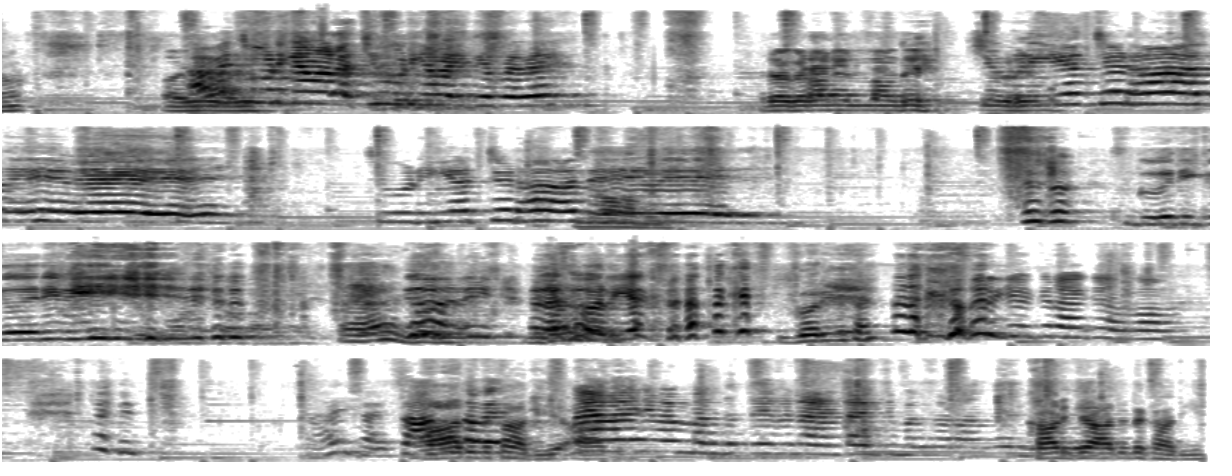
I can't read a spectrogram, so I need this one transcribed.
ਹਾਂ। ਆਵੇ ਆਏ। ਚੂੜੀਆਂ ਵਾਲਾ ਚੂੜੀਆਂ ਵੇਚਦੇ ਪਏ ਵੇ ਰਗੜਾ ਨੇ ਲਾਉਂਦੇ ਝਗੜੇ ਚੂੜੀਆਂ ਚੜਾ ਦੇਵੇ ਚੂੜੀਆਂ ਚੜਾ ਦੇਵੇ। ਗੋਰੀ ਗੋਰੀ ਵੀ। ਐ ਗੋਰੀ। ਗੋਰੀਆਂ ਕਰਾ। ਕੇ ਗੋਰੀ ਦਿਖਾਈ। ਗੋਰੀਆਂ ਕਰਾ ਕੇ ਆਵਾਂ ਹਾਏ ਹਾਏ ਆਹ ਸਾਥ ਤੇ ਦਿਖਾ ਦਈਏ, ਮੈਂ ਆਹ। ਮੈਂ ਜਿਵੇਂ ਮੰਗਤੇ ਬਿਨਾਂ ਟਾਈਮ ਚ ਮੰਗਣ ਖੜ। ਜਾ ਤੇ ਦਿਖਾ ਦਈਏ।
